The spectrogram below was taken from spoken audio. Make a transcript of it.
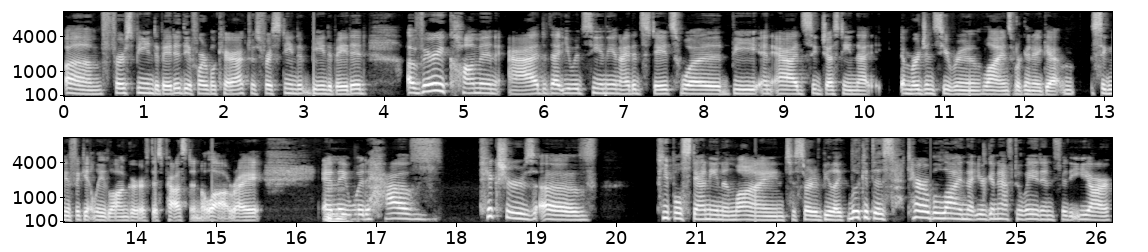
um, first being debated, the Affordable Care Act was first being debated, a very common ad that you would see in the United States would be an ad suggesting that emergency room lines were going to get significantly longer if this passed into law, right? And mm-hmm. they would have pictures of people standing in line to sort of be like, look at this terrible line that you're going to have to wait in for the ER.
